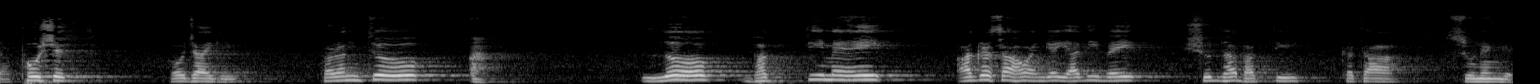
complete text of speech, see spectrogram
या पोषित हो जाएगी। परंतु लोग भक्ति में ही अग्रसर होंगे यदि वे शुद्ध भक्ति कथा सुनेंगे।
